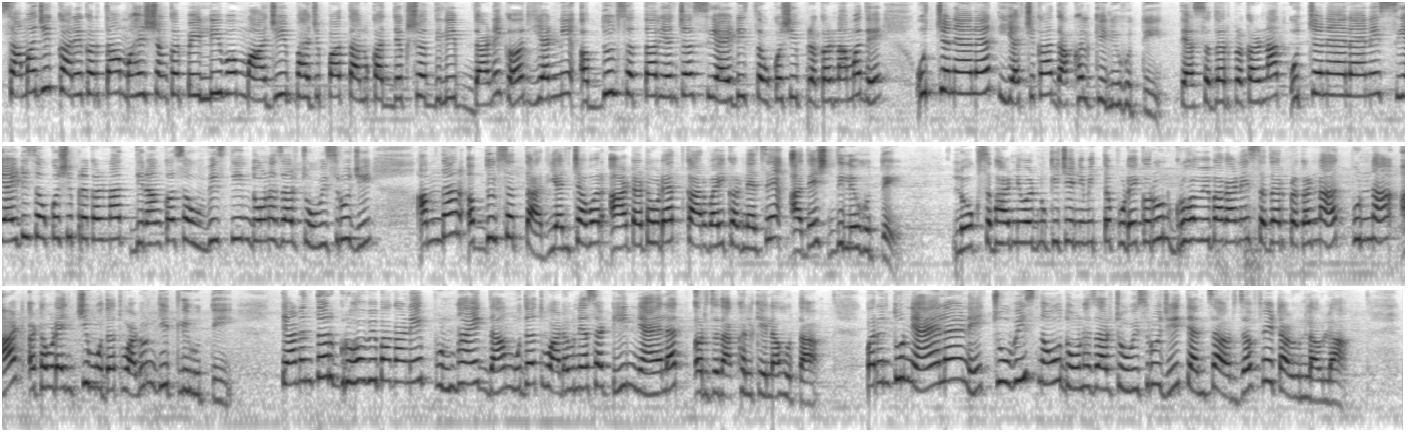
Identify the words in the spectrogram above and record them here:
सामाजिक कार्यकर्ता महेश शंकर पेल्ली व माजी भाजपा तालुकाध्यक्ष दिलीप दाणेकर यांनी अब्दुल सत्तार यांच्या सीआयडी चौकशी प्रकरणामध्ये उच्च न्यायालयात याचिका दाखल केली होती. त्या सदर प्रकरणात उच्च न्यायालयाने सीआयडी चौकशी प्रकरणात दिनांक सव्वीस तीन दोन हजार चोवीस रोजी आमदार अब्दुल सत्तार यांच्यावर आठ आठवड्यात कारवाई करण्याचे आदेश दिले होते. लोकसभा निवडणुकीचे निमित्त पुढे करून गृह विभागाने सदर प्रकरणात पुन्हा आठ आठवड्यांची मुदत वाढून घेतली होती. त्यानंतर गृह विभागाने पुन्हा एकदा मुदत वाढवण्यासाठी न्यायालयात अर्ज दाखल केला होता. परंतु न्यायालयाने चोवीस नऊ दोन हजार चोवीस रोजी त्यांचा अर्ज फेटाळून लावला.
